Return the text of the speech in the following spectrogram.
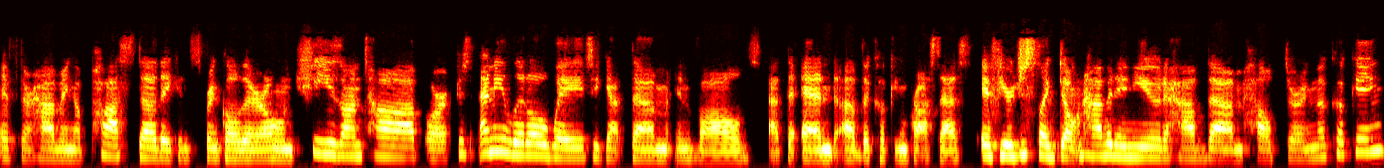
If they're having a pasta, they can sprinkle their own cheese on top or just any little way to get them involved at the end of the cooking process. If you're just like, don't have it in you to have them help during the cooking,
